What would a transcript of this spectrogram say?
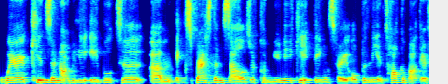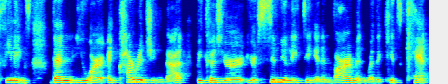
where where kids are not really able to um, express themselves or communicate things very openly and talk about their feelings, then you are encouraging that because you're you're simulating an environment where the kids can't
